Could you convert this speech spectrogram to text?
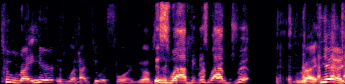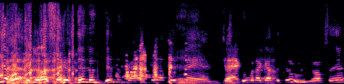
two right here is what I do it for. You know what I'm This saying? is why I be. This is why I'm drip. Right. Yeah, yeah. You know what I'm saying? This is this is why I get up and saying, just Exactly, do what I got to do. You know what I'm saying?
